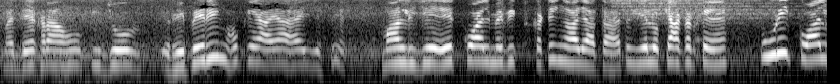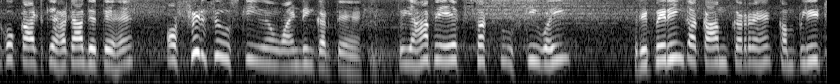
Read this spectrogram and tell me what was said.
मैं देख रहा हूँ कि जो रिपेयरिंग होके आया है, जैसे मान लीजिए एक कॉयल में भी कटिंग आ जाता है तो ये लोग क्या करते हैं, पूरी कॉयल को काट के हटा देते हैं और फिर से उसकी वाइंडिंग करते हैं। तो यहाँ पे एक शख्स उसकी वही रिपेयरिंग का काम कर रहे हैं कंप्लीट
